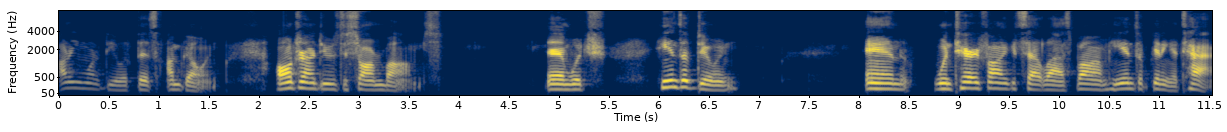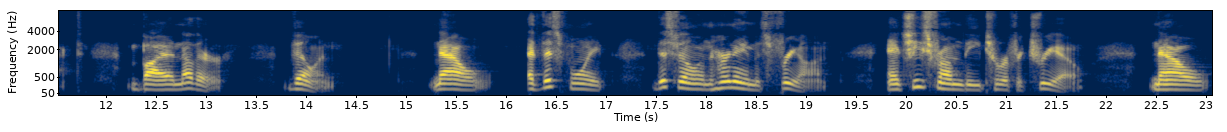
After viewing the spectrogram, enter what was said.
I don't even want to deal with this. I'm going. All I'm trying to do is disarm bombs. And which he ends up doing. And when Terry finally gets that last bomb, he ends up getting attacked by another villain. Now, at this point, this villain, her name is Freon, and she's from the Terrific Trio. Now,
